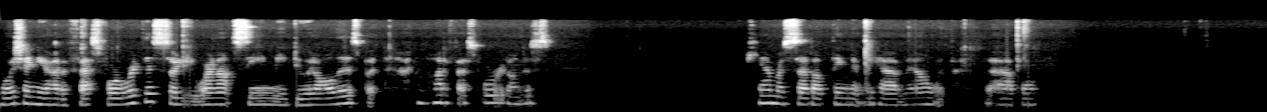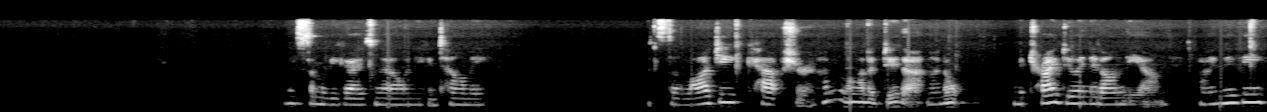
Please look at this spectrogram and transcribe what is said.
I wish I knew how to fast forward this so you are not seeing me do it all this, but I don't know how to fast forward on this camera setup thing that we have now with the Apple. as some of you guys know and you can tell me. It's the Logi Capture. And I don't know how to do that. And I don't, I tried doing it on the um, iMovie.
